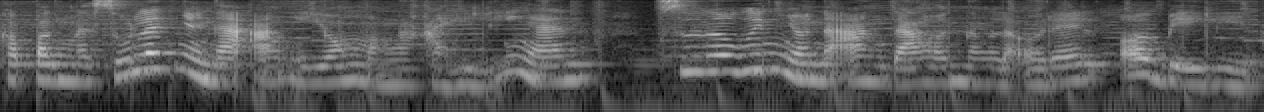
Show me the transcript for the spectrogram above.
Kapag nasulat niyo na ang iyong mga kahilingan, sunugin niyo na ang dahon ng laurel o bay leaf.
